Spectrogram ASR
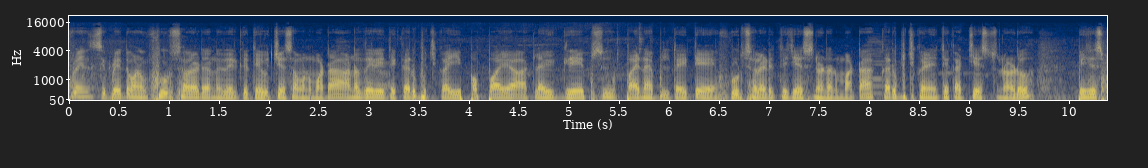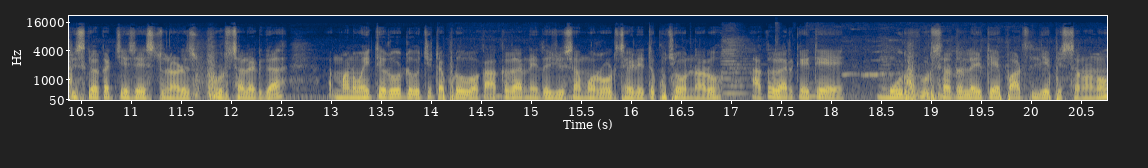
ఫ్రెండ్స్ ఇప్పుడైతే మనం ఫ్రూట్ సలాడ్ అన్న దగ్గరికి అయితే వచ్చేసామన్నమాట. అన్న దగ్గర అయితే కరుపుచ్చుకాయ పప్పాయ అట్లాగే గ్రేప్స్ పైనాపిల్తో అయితే ఫ్రూట్ సలాడ్ అయితే చేస్తున్నాడు అనమాట కరుపుచ్చుకాయని అయితే కట్ చేస్తున్నాడు. పీసెస్ పీస్గా కట్ చేసేస్తున్నాడు ఫ్రూట్ సలాడ్గా. మనమైతే రోడ్లో వచ్చేటప్పుడు ఒక అక్కగారిని అయితే చూసాము. రోడ్ సైడ్ అయితే కూర్చో ఉన్నారు అక్కగారికి అయితే మూడు ఫ్రూట్ సలాడ్లు అయితే పార్సల్ చేపిస్తున్నాను.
